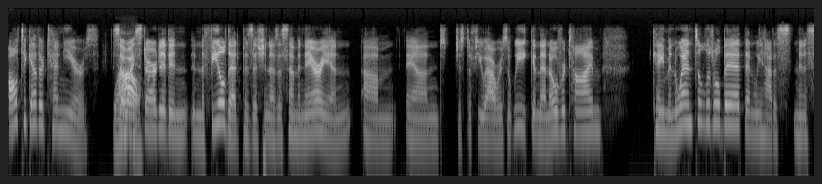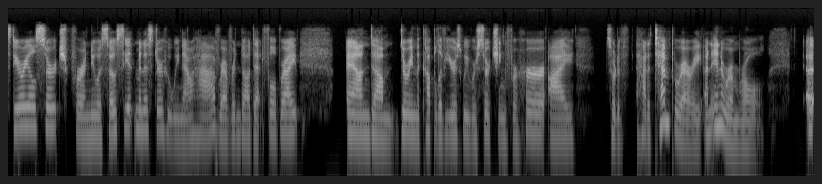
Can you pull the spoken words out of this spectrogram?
altogether 10 years. So I started in in the field ed position as a seminarian, um, and just a few hours a week, and then over time came and went a little bit. Then we had a ministerial search for a new associate minister, who we now have, Reverend Audette Fulbright. And um, during the couple of years we were searching for her, I sort of had a temporary, an interim role uh,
